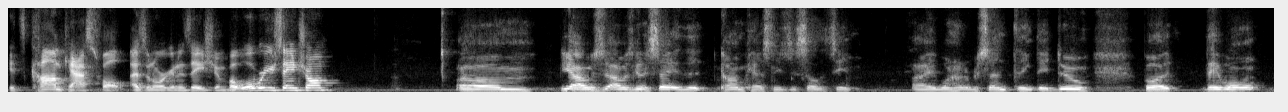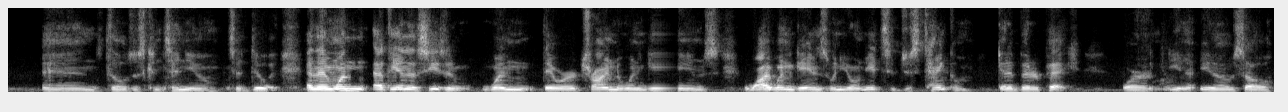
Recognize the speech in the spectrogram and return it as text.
It's Comcast's fault as an organization. But what were you saying, Sean? Um, yeah, I was I was gonna say that Comcast needs to sell the team. I 100% think they do, but they won't and they'll just continue to do it. And then when at the end of the season, when they were trying to win games, why win games when you don't need to? Just tank them, get a better pick, or you know, you know. So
